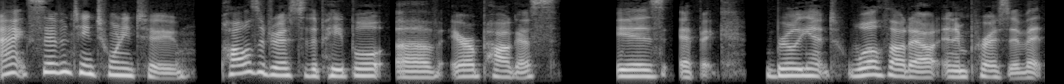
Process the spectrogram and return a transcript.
Acts 17:22, Paul's address to the people of Areopagus is epic, brilliant, well thought out, and impressive at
